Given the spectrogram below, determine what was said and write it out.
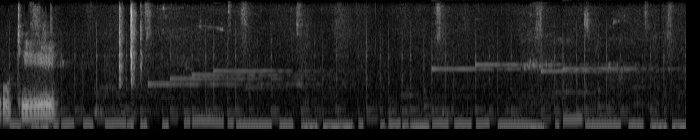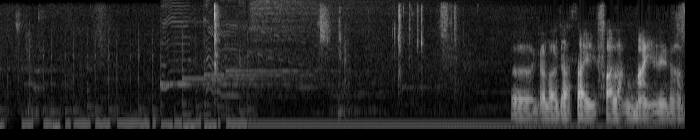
โอเค เออเดี๋ยวเราจะใส่ฝาหลังใหม่เลยนะครับ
